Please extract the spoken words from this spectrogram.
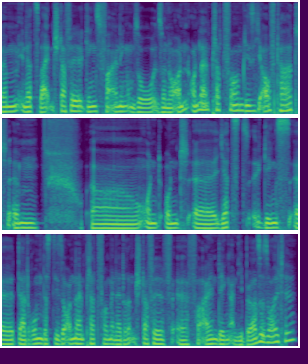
Ähm, in der zweiten Staffel ging es vor allen Dingen um so, so eine On Online-Plattform, die sich auftat. Ähm, äh, und und äh, jetzt ging es äh, darum, dass diese Online-Plattform in der dritten Staffel äh, vor allen Dingen an die Börse sollte.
